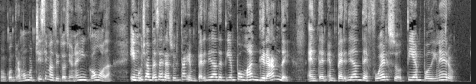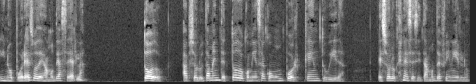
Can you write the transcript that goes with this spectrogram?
encontramos muchísimas situaciones incómodas y muchas veces resultan en pérdidas de tiempo más grandes, en, pérdidas de esfuerzo, tiempo, dinero, y no por eso dejamos de hacerlas. Todo, absolutamente todo comienza con un porqué en tu vida. Eso es lo que necesitamos definirlo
